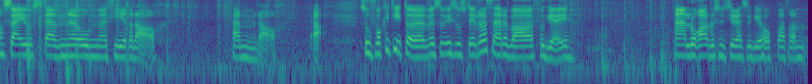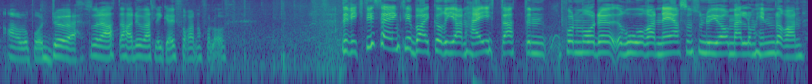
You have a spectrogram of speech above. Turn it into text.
Og så er jo stevne om fire dager. Fem dager. Ja. Så hun får ikke tid til å øve, så hvis hun stiller, så er det bare for gøy. Men Eldorado syns jo det er så gøy å hoppe at han, han holder på å dø, så det, det hadde jo vært litt gøy for han å få lov. Det viktigste er egentlig bare ikke å ri han heit, at den på en måte roer han ned, sånn som du gjør mellom hindrene.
